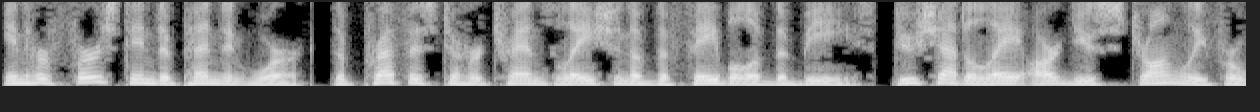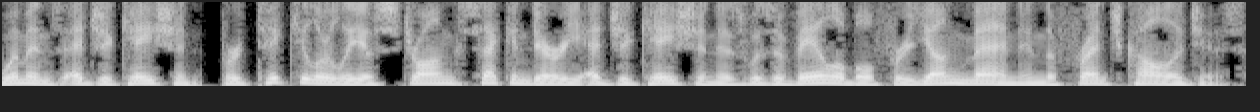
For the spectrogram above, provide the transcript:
In her first independent work, the preface to her translation of The Fable of the Bees, Du Châtelet argues strongly for women's education, particularly a strong secondary education as was available for young men in the French colleges.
